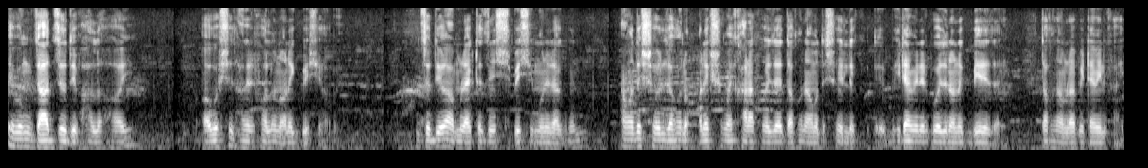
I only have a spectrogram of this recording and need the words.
এবং জাত যদি ভালো হয়, অবশ্যই ধানের ফলন অনেক বেশি হবে। যদিও আমরা একটা জিনিস বেশি মনে রাখবেন, আমাদের শরীর যখন অনেক সময় খারাপ হয়ে যায়, তখন আমাদের শরীরে ভিটামিনের প্রয়োজন অনেক বেড়ে যায়, তখন আমরা ভিটামিন খাই।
